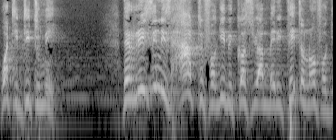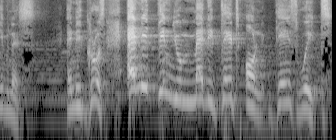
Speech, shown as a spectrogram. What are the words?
What he did to me. The reason is hard to forgive because you are meditating on unforgiveness and it grows. Anything you meditate on gains weight.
